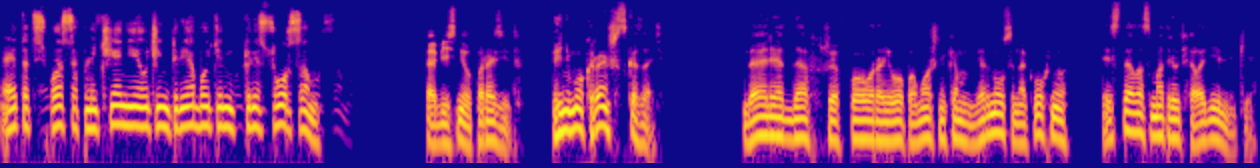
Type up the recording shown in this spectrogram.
«Этот способ лечения очень требователен к ресурсам», — объяснил паразит. И не мог раньше сказать. Далее, отдав шеф-повара его помощникам, вернулся на кухню и стал осматривать холодильники.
